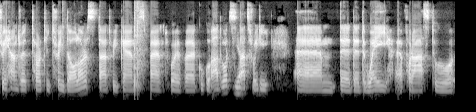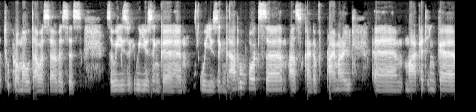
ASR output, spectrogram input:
three hundred thirty-three dollars that we can spend with uh, Google AdWords. Yep. That's really um, the, the, the way uh, for us to to promote our services. So we we're using uh, we're using AdWords um, as kind of primary um, marketing uh,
